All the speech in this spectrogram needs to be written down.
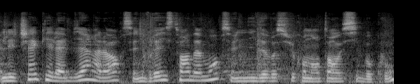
les Tchèques et la bière, alors, c'est une vraie histoire d'amour C'est une idée reçue qu'on entend aussi beaucoup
